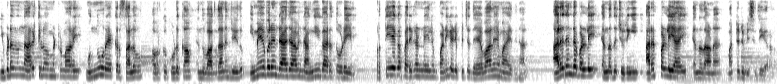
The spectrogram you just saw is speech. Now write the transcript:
ഇവിടെ നിന്ന് അര കിലോമീറ്റർ മാറി മുന്നൂറ് ഏക്കർ സ്ഥലവും അവർക്ക് കൊടുക്കാം എന്ന് വാഗ്ദാനം ചെയ്തു. ഇമേപുരം രാജാവിന്റെ അംഗീകാരത്തോടെയും പ്രത്യേക പരിഗണനയിലും പണി കഴിപ്പിച്ച ദേവാലയമായതിനാൽ അരജന്റെ പള്ളി എന്നത് ചുരുങ്ങി അരപ്പള്ളിയായി എന്നതാണ് മറ്റൊരു വിശദീകരണം.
